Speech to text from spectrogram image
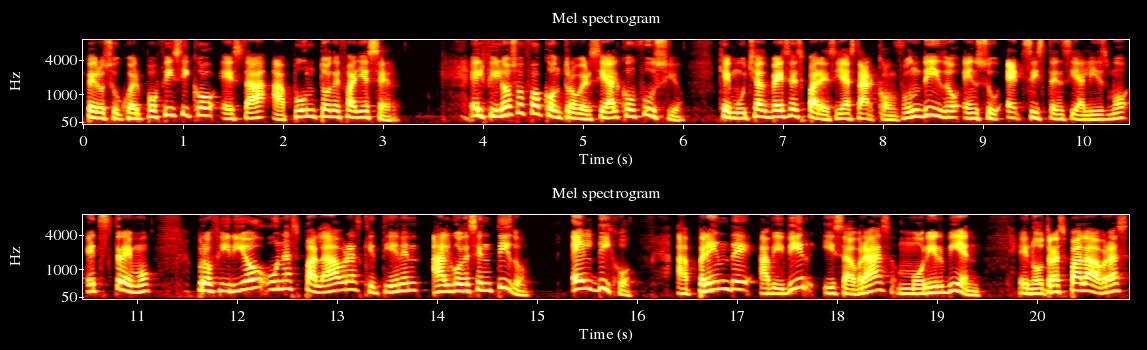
pero su cuerpo físico está a punto de fallecer. El filósofo controversial Confucio, que muchas veces parecía estar confundido en su existencialismo extremo, profirió unas palabras que tienen algo de sentido. Él dijo, aprende a vivir y sabrás morir bien. En otras palabras,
